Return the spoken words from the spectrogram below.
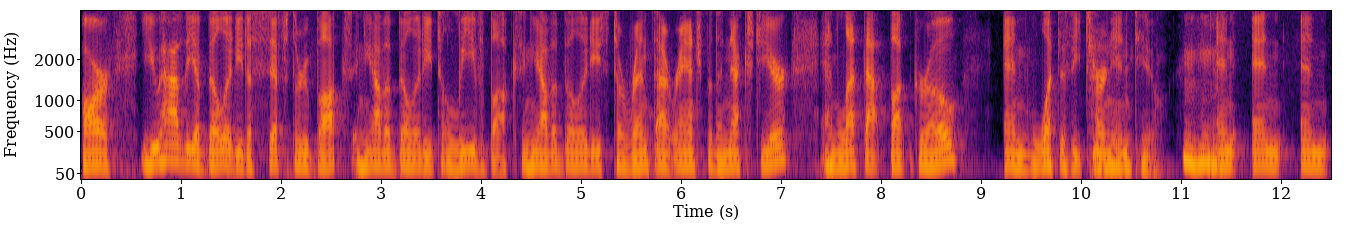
are you have the ability to sift through bucks and you have ability to leave bucks and you have abilities to rent that ranch for the next year and let that buck grow and what does he turn into and and and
